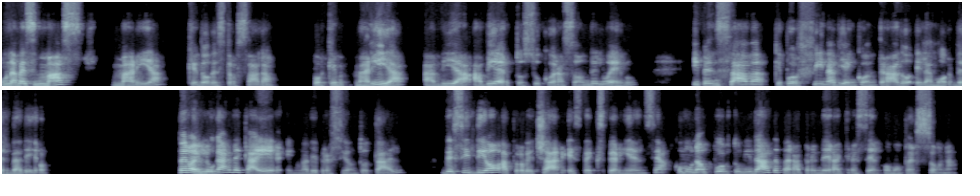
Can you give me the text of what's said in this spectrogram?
Una vez más, María quedó destrozada porque María había abierto su corazón de nuevo y pensaba que por fin había encontrado el amor verdadero. Pero en lugar de caer en una depresión total, decidió aprovechar esta experiencia como una oportunidad para aprender a crecer como persona.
